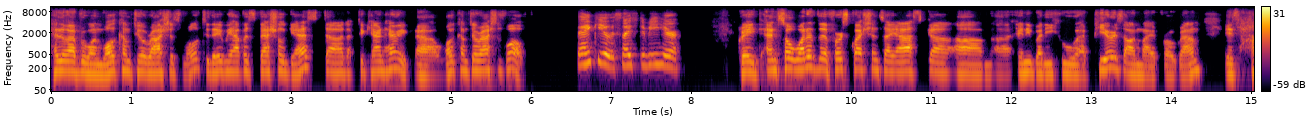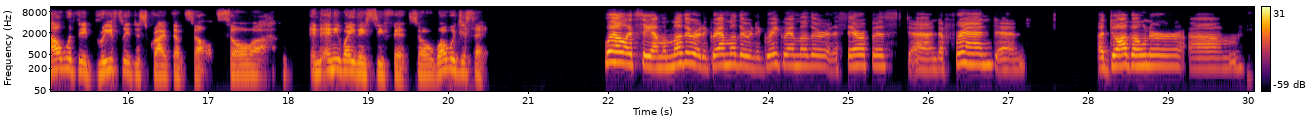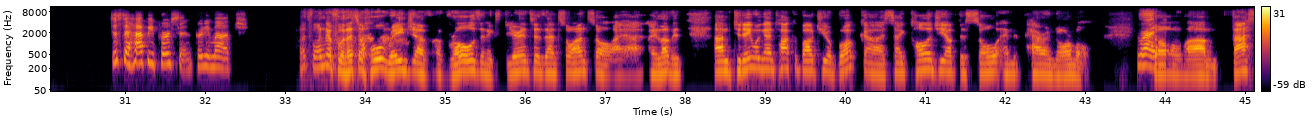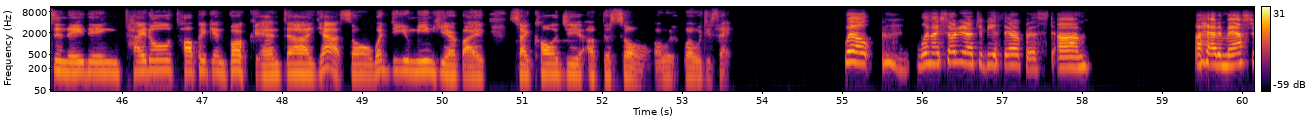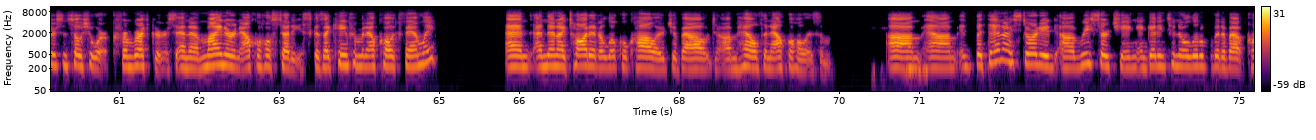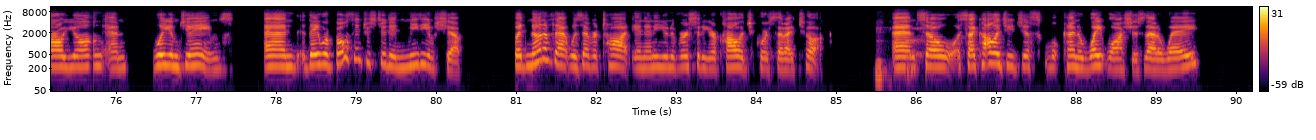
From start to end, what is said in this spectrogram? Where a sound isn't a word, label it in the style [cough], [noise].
Hello, everyone. Welcome to Arash's World. Today we have a special guest, uh, Dr. Karen Herrick. Uh, welcome to Arash's World. Thank you. It's nice to be here. Great. And so, one of the first questions I ask uh, um, uh, anybody who appears on my program is how would they briefly describe themselves? So, uh, in any way they see fit. So, what would you say? Well, let's see. I'm a mother and a grandmother and a great grandmother and a therapist and a friend and a dog owner. Um, just a happy person, pretty much. That's wonderful. That's a whole range of, of roles and experiences and so on. So I I, love it. Um, today we're going to talk about your book, uh, Psychology of the Soul and the Paranormal. Right. So um, fascinating title, topic, and book. And uh, yeah, so what do you mean here by psychology of the soul? What would, what would you say? Well, [clears throat] when I started out to be a therapist, um, I had a master's in social work from Rutgers and a minor in alcohol studies because I came from an alcoholic family. And, and then I taught at a local college about um, health and alcoholism. Um, mm-hmm. um, and, but then I started uh, researching and getting to know a little bit about Carl Jung and William James. And they were both interested in mediumship, but none of that was ever taught in any university or college course that I took. Mm-hmm. And so psychology just kind of whitewashes that away.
